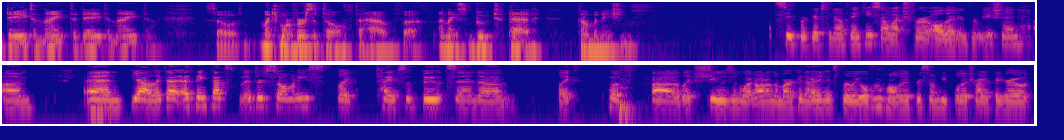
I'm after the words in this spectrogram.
day to night to day to night. And So it's much more versatile to have uh, a nice boot pad combination. Super good to know. Thank you so much for all that information. Um, and yeah, like I, I think that's, there's so many like types of boots and, um, like hoof, uh, like shoes and whatnot on the market that I think it's really overwhelming for some people to try to figure out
